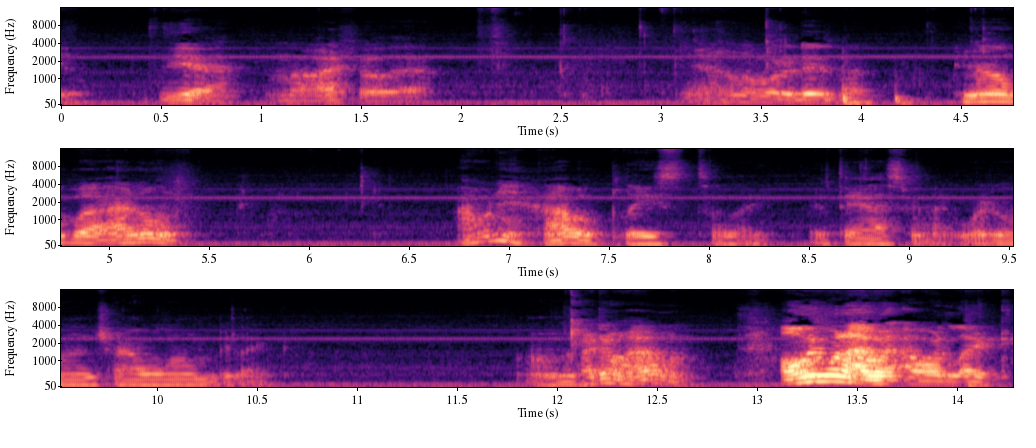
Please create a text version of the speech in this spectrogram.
do. Yeah. No, I feel that. Yeah, I don't know what it is, man. No, but I don't. I wouldn't have a place to like. If they ask me like, where do I want to travel, I'm be like, I don't know. I don't have one. Only one I would, I would like.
